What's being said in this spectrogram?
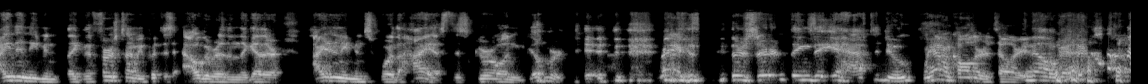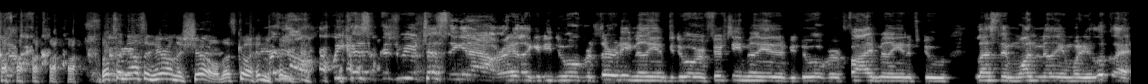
I didn't even like the first time we put this algorithm together, I didn't even score the highest. This girl in Gilbert did. Right. because there's certain things that you have to do. We haven't called her to tell her yet. No, Let's announce it here on the show. Let's go ahead and. no, because because we were testing it out, right? Like if you do over 30 million, if you do over 15 million, if you do over 5 million, if you do less than 1 million, what do you look like?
